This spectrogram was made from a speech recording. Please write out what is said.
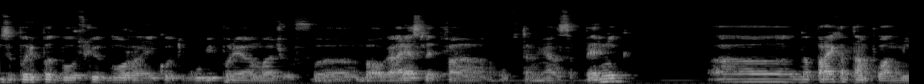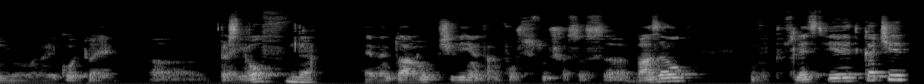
За първи път български отбор, нали, който губи първия матч в а, България, след това отстранява съперник. А, направиха там план минимум, нали, който е плейоф. Да. Евентуално ще видим там какво ще се случва с Базел в последствие. Така че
